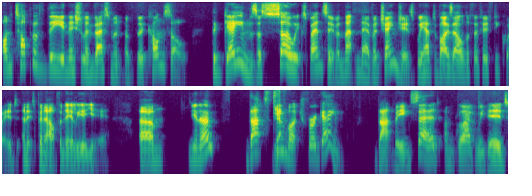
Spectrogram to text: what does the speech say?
on top of the initial investment of the console, the games are so expensive, and that never changes. We had to buy Zelda for fifty quid, and it's been out for nearly a year. Um, you know, that's too yeah. much for a game. That being said, I'm glad we did.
